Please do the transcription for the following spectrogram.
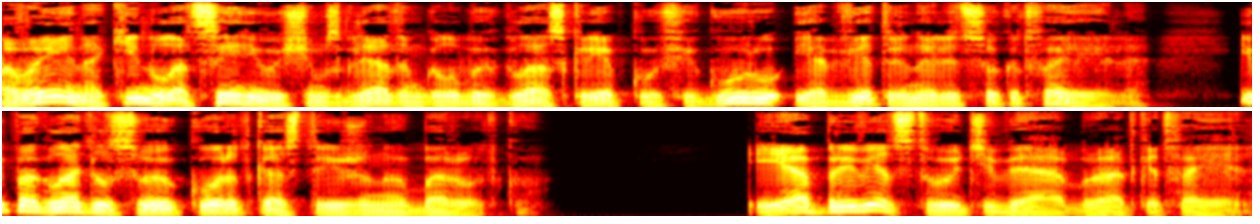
Авей накинул оценивающим взглядом голубых глаз крепкую фигуру и обветренное лицо Катфаэля и погладил свою коротко остриженную бородку. «Я приветствую тебя, брат Катфаэль,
